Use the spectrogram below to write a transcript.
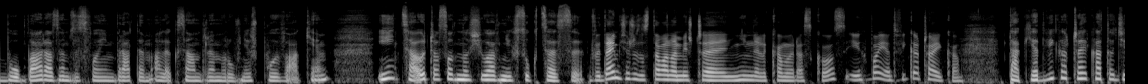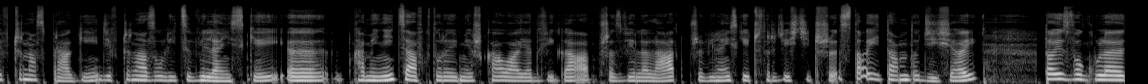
Buba razem ze swoim bratem Aleksandrem, również pływakiem i cały czas odnosiła w nich sukcesy. Wydaje mi się, że została nam jeszcze Ninel Kameraskos i chyba Jadwiga Czajka. Tak, Jadwiga Czajka to dziewczyna z Pragi, dziewczyna z ulicy Wileńskiej. E, kamienica, w której mieszkała Jadwiga przez wiele lat, przy Wileńskiej 43, stoi tam do dzisiaj. To jest w ogóle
